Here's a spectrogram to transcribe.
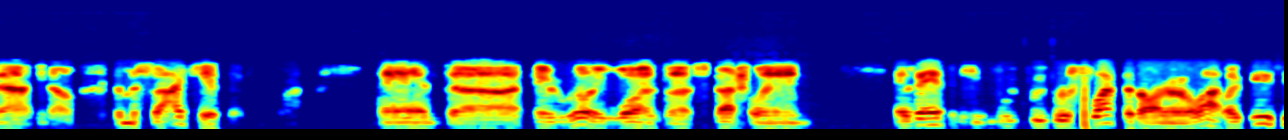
uh, you know the Maasai kids anymore, and uh, it really was uh, special. And as Anthony, we, we reflected on it a lot. Like these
